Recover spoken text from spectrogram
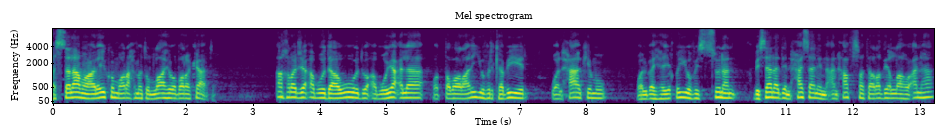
السلام عليكم ورحمة الله وبركاته. أخرج أبو داود وأبو يعلى والطبراني في الكبير والحاكم والبيهقي في السنن بسند حسن عن حفصة رضي الله عنها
